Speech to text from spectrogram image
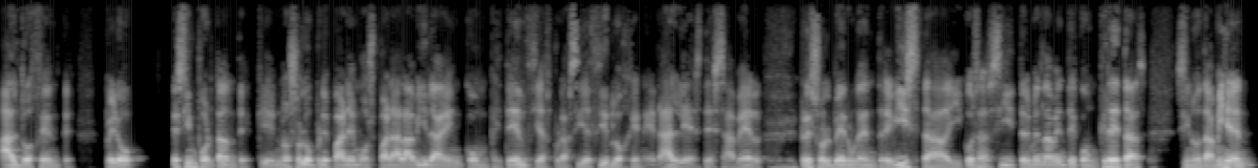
al docente. Pero es importante que no solo preparemos para la vida en competencias, por así decirlo, generales, de saber resolver una entrevista y cosas así tremendamente concretas, sino también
